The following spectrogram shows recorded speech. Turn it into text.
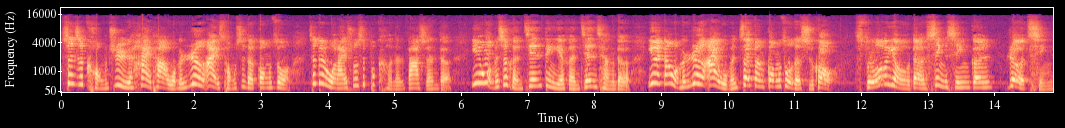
甚至恐惧、害怕我们热爱从事的工作，这对我来说是不可能发生的。因为我们是很坚定也很坚强的，因为当我们热爱我们这份工作的时候，所有的信心跟热情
